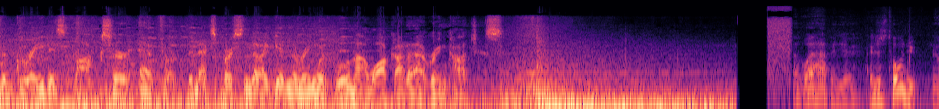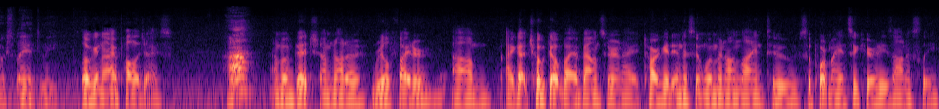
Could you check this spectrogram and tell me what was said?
the greatest boxer ever. The next person that I get in the ring with will not walk out of that ring conscious. What happened here? I just told you. No, explain it to me. Logan, I apologize. Huh? I'm a bitch. I'm not a real fighter. Um, I got choked out by a bouncer, and I target innocent women online to support my insecurities. Honestly,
